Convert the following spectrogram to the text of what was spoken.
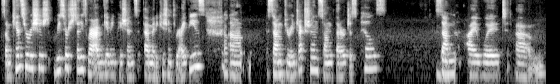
some cancer research research studies where I'm giving patients uh, medication through IVs, Okay. um, some through injections, some that are just pills. Mhm. Some I would. Um,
